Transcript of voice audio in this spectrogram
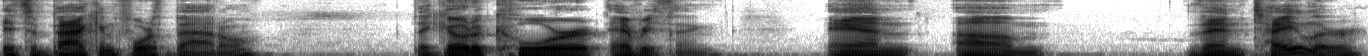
It's a back and forth battle. They go to court, everything, and um, then Taylor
